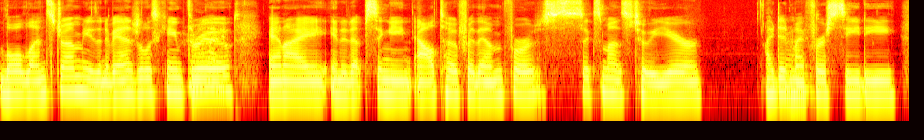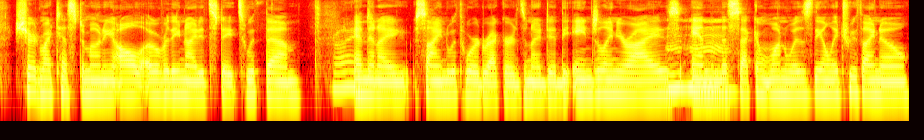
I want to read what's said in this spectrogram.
Lowell Lundstrom, he's an evangelist, came through, Right. and I ended up singing alto for them for six months to a year. I did my first CD, shared my testimony all over the United States with them. Right. And then I signed with Word Records and I did The Angel in Your Eyes. And then the second one was The Only Truth I Know.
